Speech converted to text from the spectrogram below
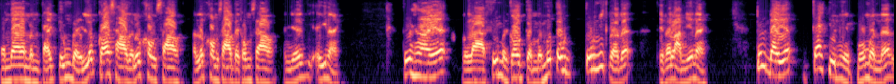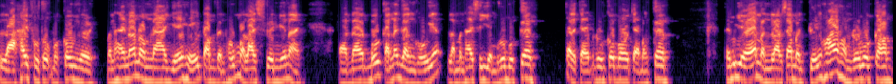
Thành ra là mình phải chuẩn bị lúc có sao thì lúc không sao lúc không sao thì không sao. Mình nhớ ý này. Thứ hai á, là khi mình cô cụm mình mức tú, tú nhất rồi đó thì phải làm như thế này trước đây á các doanh nghiệp của mình á là hay phụ thuộc vào con người. Mình hay nói nôm na dễ hiểu trong tình huống mà livestream như thế này. Là bối cảnh nó gần gũi á là mình hay sử dụng robot kênh tức là chạy robot chạy bằng kênh thì bây giờ á, mình làm sao mình chuyển hóa thành robocon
